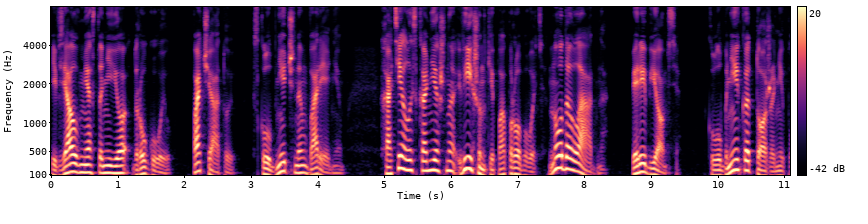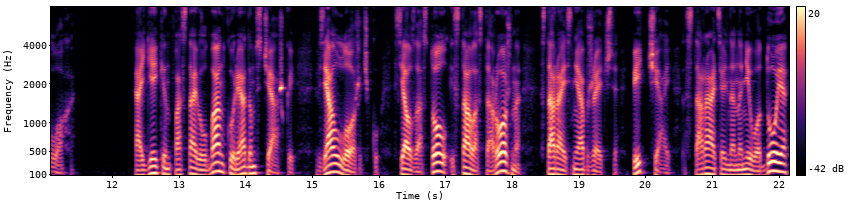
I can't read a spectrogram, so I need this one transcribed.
и взял вместо нее другую, початую, с клубничным вареньем. Хотелось, конечно, вишенки попробовать, ну да ладно, перебьемся. Клубника тоже неплохо. Агекин поставил банку рядом с чашкой, взял ложечку, сел за стол и стал осторожно, стараясь не обжечься, пить чай, старательно на него дуя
